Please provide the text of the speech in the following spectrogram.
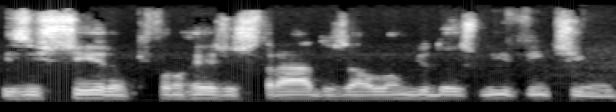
existiram, que foram registrados ao longo de 2021.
